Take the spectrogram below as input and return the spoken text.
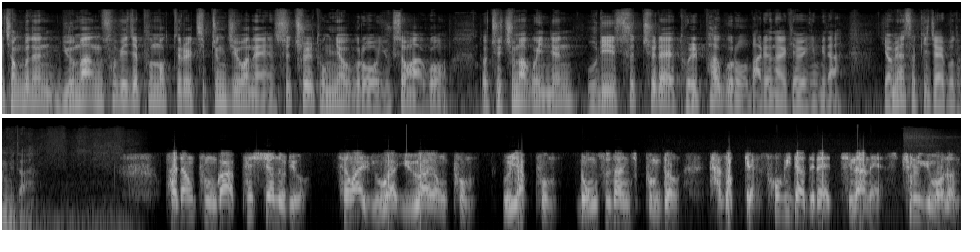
이 정부는 유망 소비재 품목들을 집중 지원해 수출 동력으로 육성하고 또 주춤하고 있는 우리 수출의 돌파구로 마련할 계획입니다. 염현석 기자의 보도입니다. 화장품과 패션 의류, 생활 유아, 유아용품, 의약품, 농수산식품 등 다섯 개 소비자들의 지난해 수출 규모는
